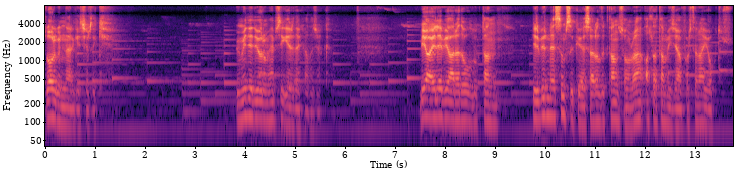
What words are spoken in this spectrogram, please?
Zor günler geçirdik. Ümit ediyorum hepsi geride kalacak. Bir aile bir arada olduktan, birbirine sımsıkıya sarıldıktan sonra atlatamayacağı fırtına yoktur.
